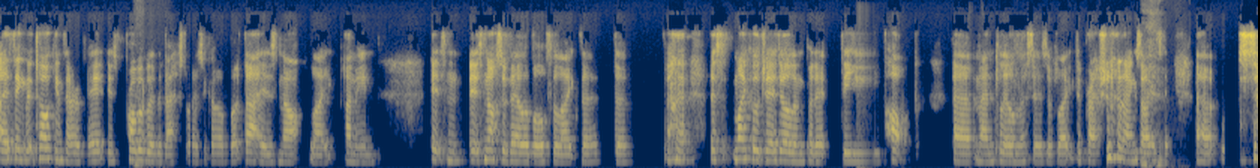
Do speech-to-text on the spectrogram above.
I think that talking therapy is probably the best way to go, but that is not like I mean, it's it's not available for like the the as Michael J. Dolan put it, the pop. Uh, mental illnesses of like depression and anxiety. Uh, so,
